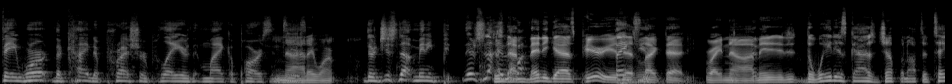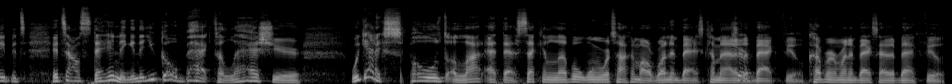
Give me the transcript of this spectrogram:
they weren't the kind of pressure player that Micah Parsons is. Nah, is. they weren't. There's just not many. There's not. There's not many guys, period, that's you. like that right now. I mean, it, the way this guy's jumping off the tape, it's it's outstanding. And then you go back to last year, we got exposed a lot at that second level when we're talking about running backs coming out Sure. of the backfield, covering running backs out of the backfield.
